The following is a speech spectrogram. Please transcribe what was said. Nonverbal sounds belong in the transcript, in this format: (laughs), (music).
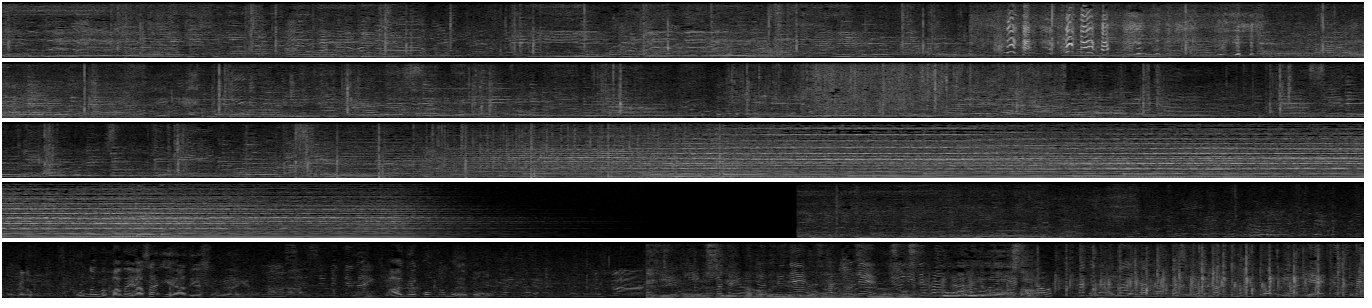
け (laughs) こんなもんまだ野菜や味が染みてないけど、うん、味はこんなもんやと思うぜひあの一緒に中身に入れてください。よろしくお願いします。どうもありがとうございました。始まる前にあの赤白のマックの向こう側で説明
